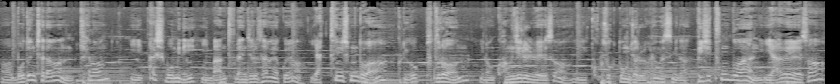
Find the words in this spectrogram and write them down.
어, 모든 차량은 캐논 이 85mm 이 만투 렌즈를 사용했고요. 얕은 심도와 그리고 부드러운 이런 광질을 위해서 이 고속 동조를 활용했습니다. 빛이 풍부한 이 야외에서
